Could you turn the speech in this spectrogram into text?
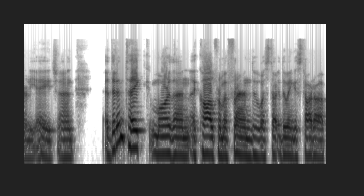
early age. And it didn't take more than a call from a friend who was start doing a startup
